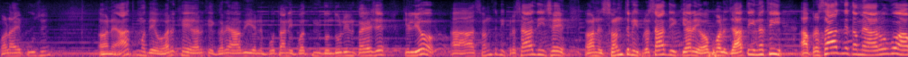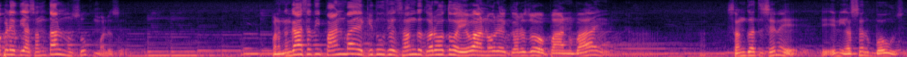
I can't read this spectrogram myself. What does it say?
ફળ આપ્યું છે. અને આત્મદેવ હરખે હરખે ઘરે આવી અને પોતાની પત્ની ધૂંધુડીને કહે છે કે, લ્યો, આ આ સંતની પ્રસાદી છે અને સંતની પ્રસાદી ક્યારેય અફળ જાતી નથી. આ પ્રસાદને તમે આરોગો, આપણે ત્યાં સંતાનનું સુખ મળશે. પણ ગંગા સતી પાનબાએ કીધું છે, સંગ કરો તો એવા નોરે કરજો પાનબાઈ. સંગત છે ને એની અસર બહુ છે.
